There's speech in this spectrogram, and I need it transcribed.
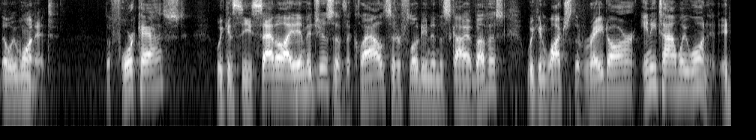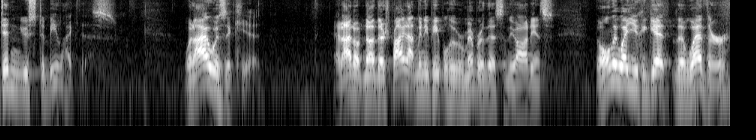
that we want it the forecast. We can see satellite images of the clouds that are floating in the sky above us. We can watch the radar anytime we want it. It didn't used to be like this. When I was a kid, and I don't know, there's probably not many people who remember this in the audience. The only way you could get the weather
